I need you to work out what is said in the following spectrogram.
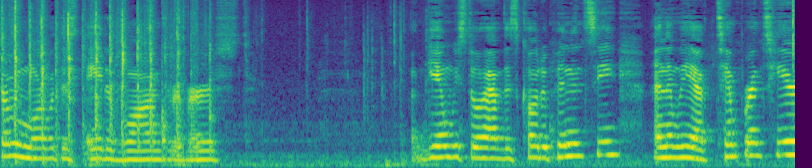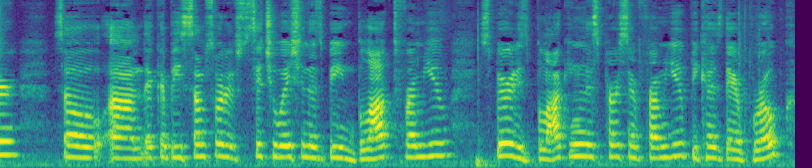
Show me more with this Eight of Wands reversed. Again, we still have this codependency. And then we have temperance here. So um, there could be some sort of situation that's being blocked from you. Spirit is blocking this person from you because they're broke.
